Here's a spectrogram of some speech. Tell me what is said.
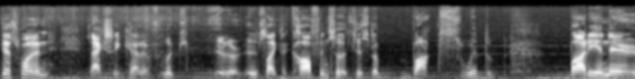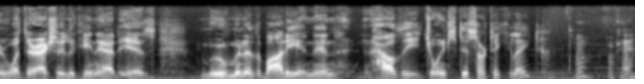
This one actually kind of looks it's like a coffin, so it's just a box with the body in there. And what they're actually looking at is movement of the body and then how the joints disarticulate. Oh, okay.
